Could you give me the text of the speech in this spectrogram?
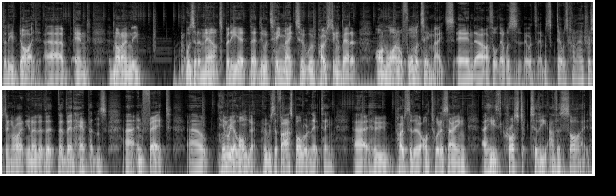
that he had died, uh, and it not only was it announced, but he had that there were teammates who were posting about it online or former teammates, and uh, I thought that was that was that was, was kind of interesting, right? You know that that that, that happens. Uh, in fact, uh, Henry Olonga, who was the fast bowler in that team. Uh, who posted it on Twitter saying uh, he's crossed to the other side,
